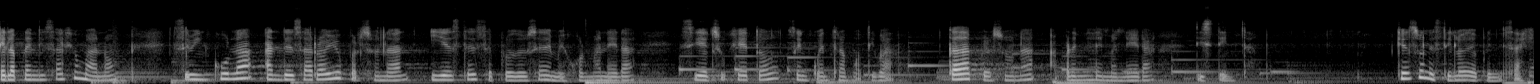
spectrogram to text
El aprendizaje humano se vincula al desarrollo personal y este se produce de mejor manera si el sujeto se encuentra motivado. Cada persona aprende de manera distinta. ¿Qué es un estilo de aprendizaje?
